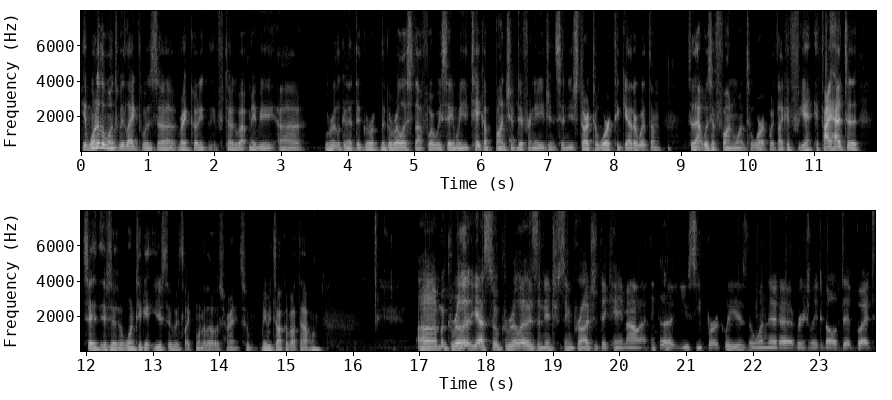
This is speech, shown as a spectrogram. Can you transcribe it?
Yeah, one of the ones we liked was uh, right, Cody. If you talk about maybe uh, we were looking at the the gorilla stuff where we say when you take a bunch of different agents and you start to work together with them. So that was a fun one to work with. Like if if I had to say if there's a one to get used to, it's like one of those, right? So maybe talk about that one. Um, Gorilla, yeah. So Gorilla is an interesting project that came out. I think uh, UC Berkeley is the one that uh, originally developed it, but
